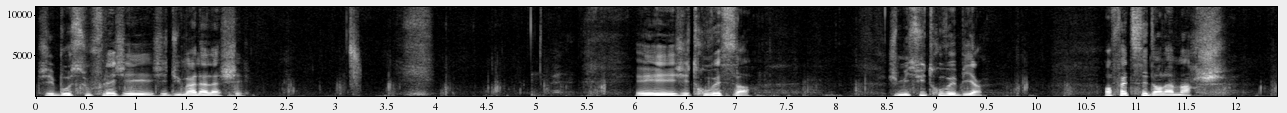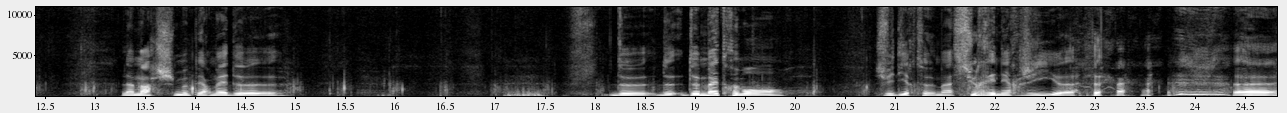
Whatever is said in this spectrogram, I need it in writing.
j'ai beau souffler, j'ai du mal à lâcher. Et j'ai trouvé ça. Je m'y suis trouvé bien. En fait, c'est dans la marche. La marche me permet de, de, de, mettre mon, je vais dire, ma surénergie, euh, euh,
